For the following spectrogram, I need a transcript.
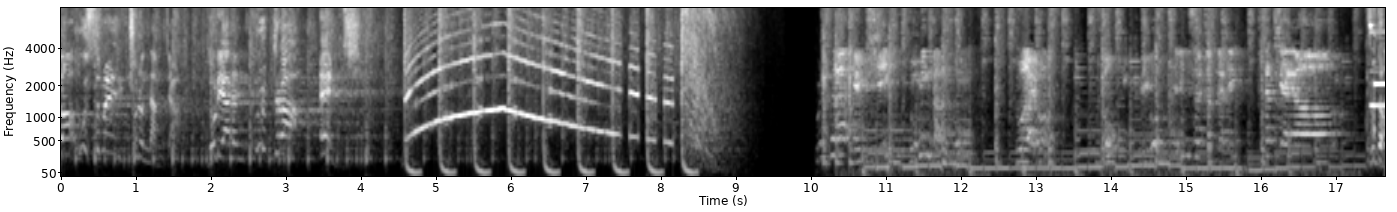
모두가 웃음을 주는 남자. 노래하는 울트라 MC 울트라 MC 노민 방송. 좋아요, 구독, 그리고 알림 설정까지 부탁드려요. 구독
